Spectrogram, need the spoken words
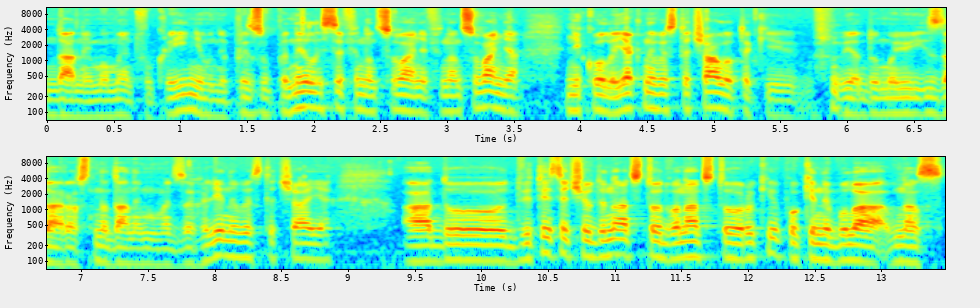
в даний момент в Україні, вони призупинилися фінансування. Фінансування ніколи як не вистачало, так і, я думаю, і зараз на даний момент взагалі не вистачає. А до 2011-2012 років, поки не була в нас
